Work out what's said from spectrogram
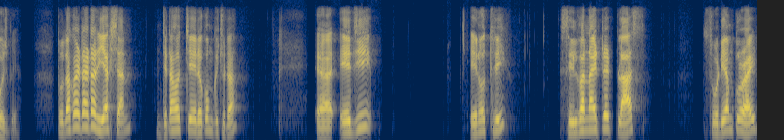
বসবে? তো দেখো এটা একটা রিয়াকশন যেটা হচ্ছে এরকম কিছুটা। A G N O three silver nitrate plus sodium chloride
